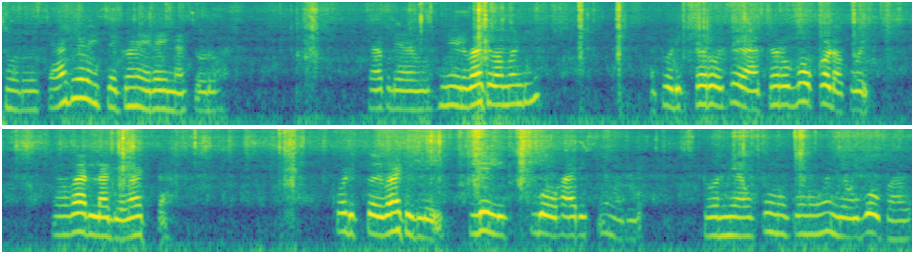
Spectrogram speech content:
છોડવો છે. આગળ છે ઘણા રાયના છોડવા આપણે નીણ વાઢવા માંડીએ. થોડીક ધરો છે, આ ધરો બહુ કડક હોય. વાર લાગે વાઢતા થોડીક તોય વાઢી લે. લીલી, બહુ સારી છે ને ઢોરને આવું કૂણું કૂણું હોય ને એવું બહુ ભાવે.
